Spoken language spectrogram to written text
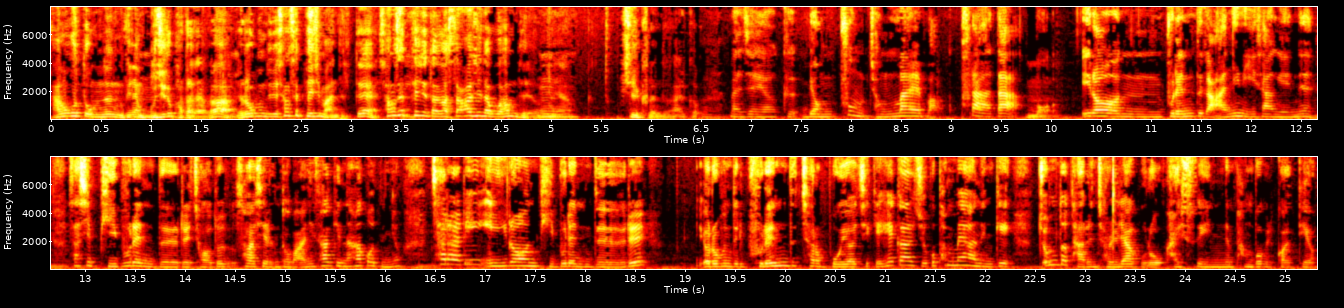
아무것도 없는 그냥 무지로 받아다가 여러분들이 상세 페이지 만들 때 상세 페이지에다가 싸지라고 하면 돼요. 그냥 실 브랜드는 알거 봐요. 맞아요. 그 명품 정말 막 프라다 뭐 음. 이런 브랜드가 아닌 이상에는 사실 비브랜드를 저도 사실은 더 많이 사기는 하거든요. 음. 차라리 이런 비브랜드를 여러분들이 브랜드처럼 보여지게 해가지고 판매하는 게 좀 더 다른 전략으로 갈 수 있는 방법일 것 같아요.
